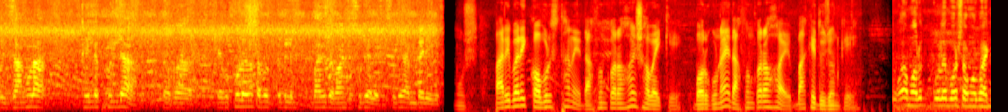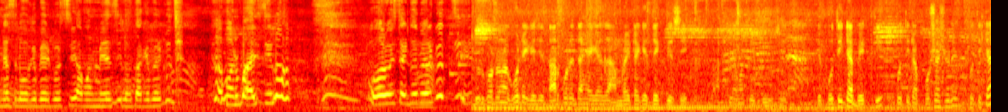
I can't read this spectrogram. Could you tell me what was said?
ওই জানলা পারিবারিক কবরস্থানে দাফন করা হয় সবাইকে বরগুনায় দাফন করা হয় বাকি দুজনকে। আমার কোলে বসে আমার ভাগনা ছিল ওকে বের করছি আমার মেয়ে ছিল তাকে বের করছি আমার ভাই ছিল ওর ওই সাইডে বের করছি। দুর্ঘটনা ঘটে গেছে তারপরে দেখা গেছে আমরা এটাকে দেখতেছি। আসলে আমাকে কি উচিত যে প্রতিটা ব্যক্তি প্রতিটা প্রশাসনের প্রতিটা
